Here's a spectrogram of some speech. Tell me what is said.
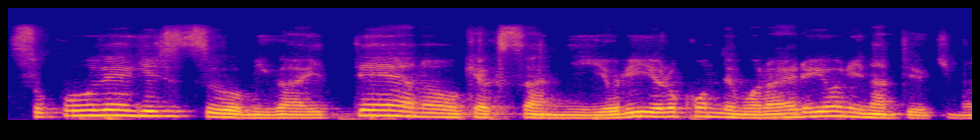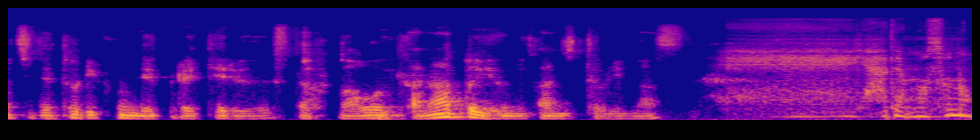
そこで技術を磨いて、あの、お客さんにより喜んでもらえるようになんていう気持ちで取り組んでくれているスタッフが多いかなというふうに感じております。いや、でもその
